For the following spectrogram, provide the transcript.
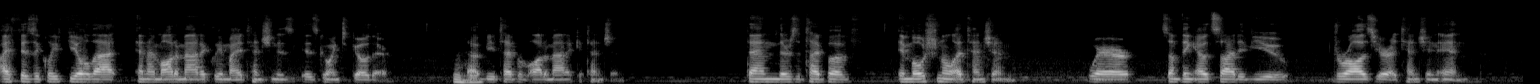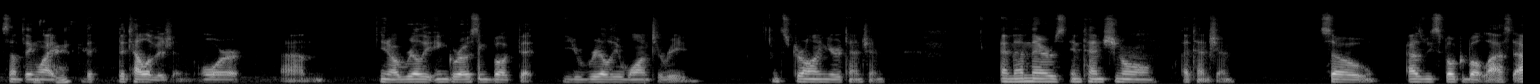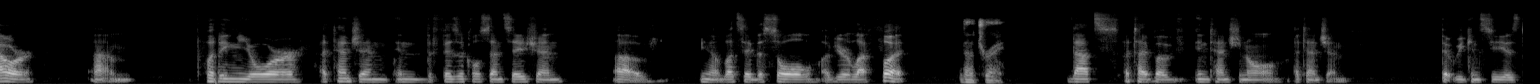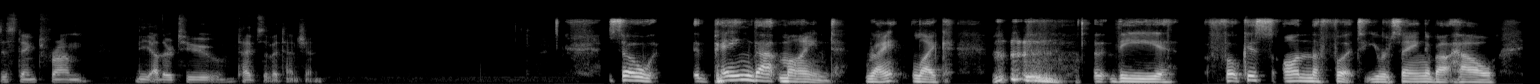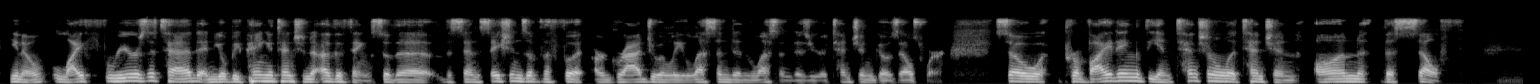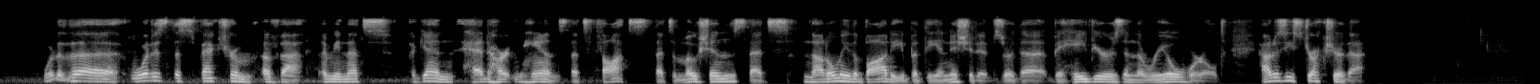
I physically feel that and I'm automatically my attention is is going to go there. Mm-hmm. That would be a type of automatic attention then there's a type of emotional attention where something outside of you draws your attention in something okay. like the, the television or um, you know a really engrossing book that you really want to read it's drawing your attention and then there's intentional attention so as we spoke about last hour um, putting your attention in the physical sensation of you know, let's say the sole of your left foot. That's right. That's a type of intentional attention that we can see is distinct from the other two types of attention. So, paying that mind, right? Like the focus on the foot. You were saying about how, you know, life rears its head and you'll be paying attention to other things. So the the sensations of the foot are gradually lessened and lessened as your attention goes elsewhere. So providing the intentional attention on the self. What are the what is the spectrum of that? I mean, that's again head heart and hands. That's thoughts that's emotions that's not only the body but the initiatives or the behaviors in the real world. How does he structure that?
